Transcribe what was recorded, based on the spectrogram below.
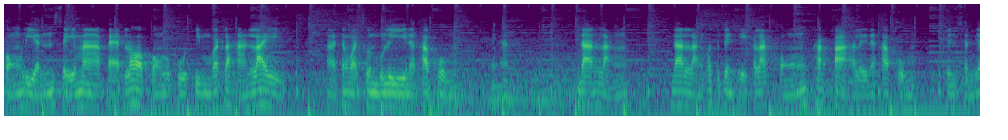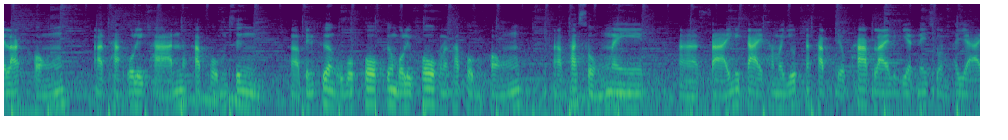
ของเหรียญเสมา 8 รอบของหลวงปู่ทิมวัดละหารไล่จังหวัดชนบุรีนะครับ ผมนะฮะด้านหลัง ด้านหลังก็จะเป็นเอกลักษณ์ของพระป่าเลยนะครับผมเป็นสัญลักษณ์ของอัฐบริขารนะครับผมซึ่งเป็นเครื่องอุปโภคเครื่องบริโภคนะครับ ผมของพระสงฆ์ในสายนิกายธรรมยุทธ์นะครับ เดี๋ยวภาพรายละเอียดในส่วนขยาย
